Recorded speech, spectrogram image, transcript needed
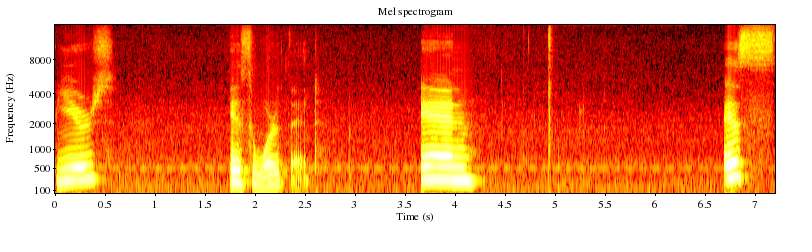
years, it's worth it. And it's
